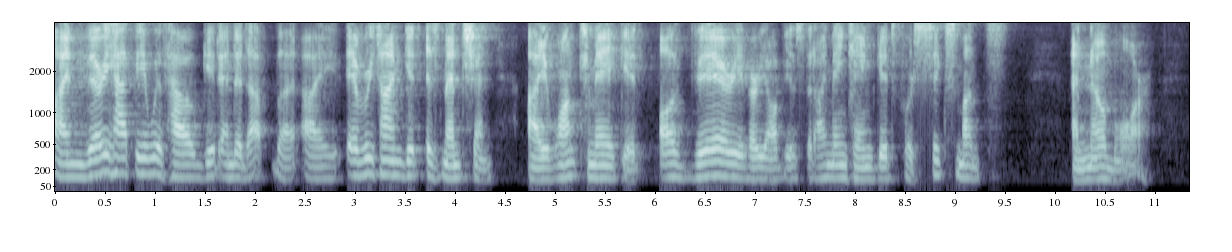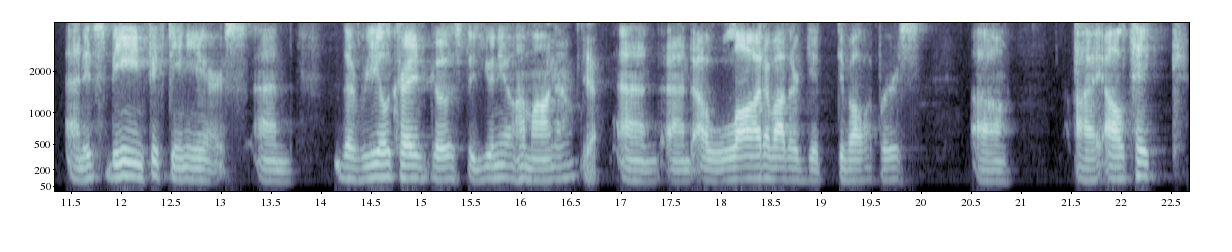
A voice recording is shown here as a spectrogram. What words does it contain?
I'm very happy with how Git ended up, but I every time Git is mentioned, I want to make it all very, very obvious that I maintained Git for six months and no more. And it's been 15 years. And the real credit goes to Junio Hamano yeah. and, and a lot of other Git developers. Uh, I, I'll take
